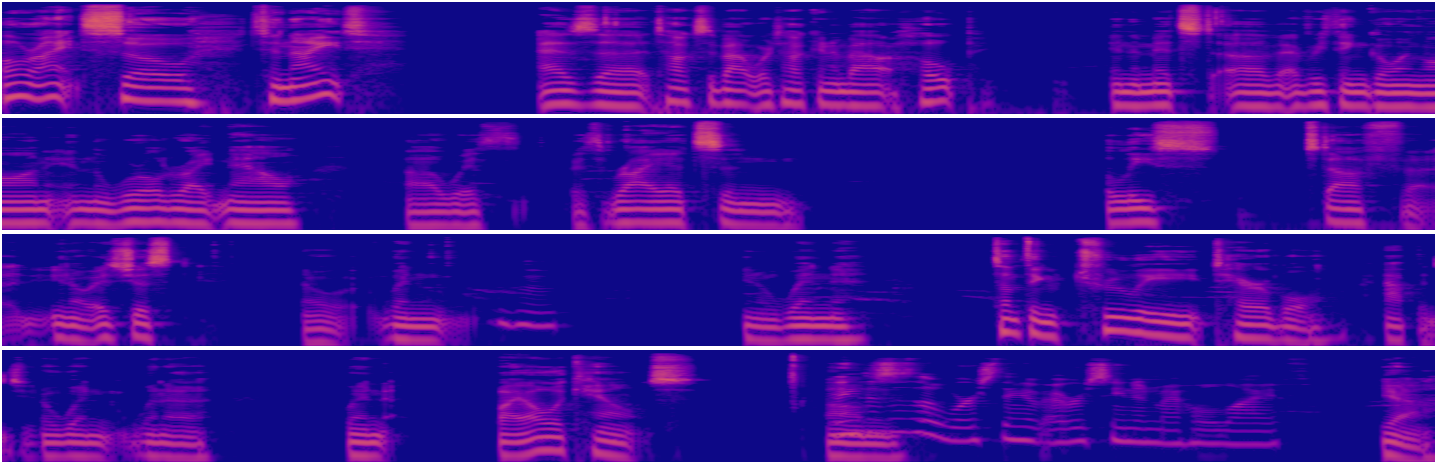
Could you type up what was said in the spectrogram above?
All right. So tonight, as uh, it talks about, we're talking about hope in the midst of everything going on in the world right now, uh, with with riots and police stuff. Uh, you know, it's just you know when hmm you know when something truly terrible happens you know when when a when by all accounts I think this um, is the worst thing I've ever seen in my whole life. yeah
